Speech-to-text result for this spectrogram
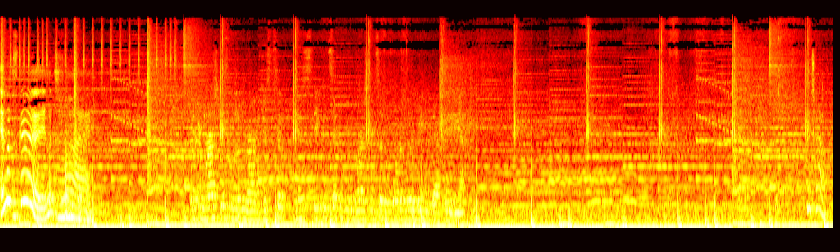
It looks good. It looks mm-hmm. fine. If your brush gets a little dry, just tip, just stick the tip of your brush into the water a little bit it in the napkin. Good job.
